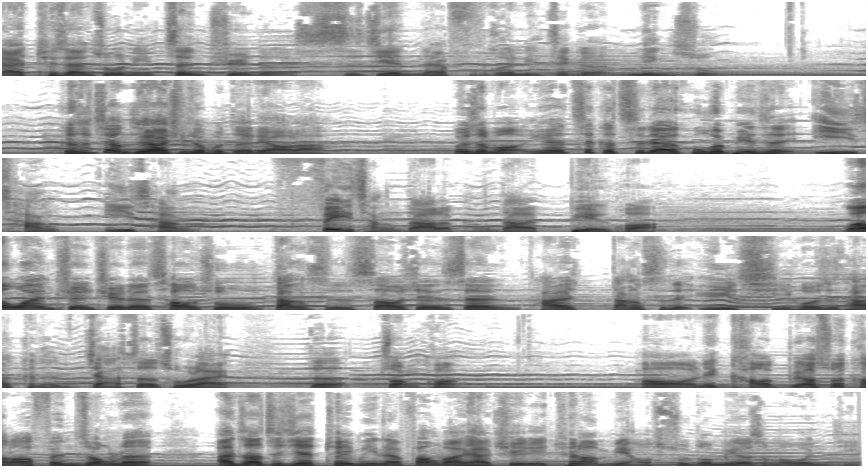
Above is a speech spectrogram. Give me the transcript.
来推算出你正确的时间，来符合你这个命数。可是这样推下去就不得了了。为什么？因为这个资料库会变成异常、异常、非常大的庞大的变化，完完全全的超出当时邵先生他当时的预期，或是他可能假设出来的状况。哦，你考不要说考到分钟了，按照这些推命的方法下去，你推到秒数都没有什么问题。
